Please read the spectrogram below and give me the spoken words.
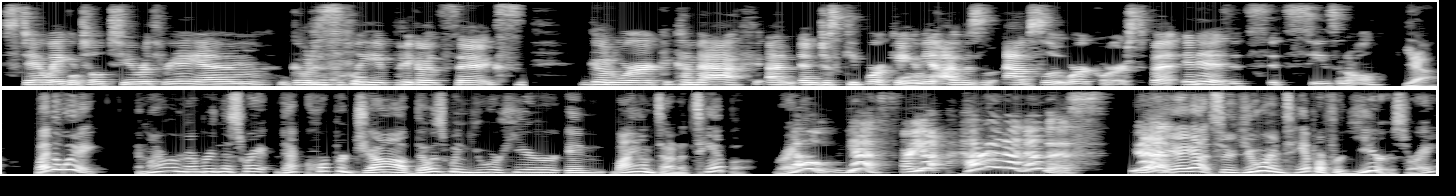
stay awake until 2 or 3 a.m go to sleep wake up at 6 go to work, come back, and, and just keep working. I mean, I was an absolute workhorse, but it is it's it's seasonal. Yeah. By the way, am I remembering this right? That corporate job that was when you were here in my hometown of Tampa, right? Oh yes. Are you? How did I not know this? Yeah. yeah, yeah, yeah. So you were in Tampa for years, right?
